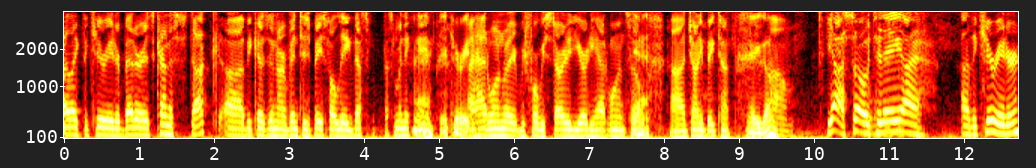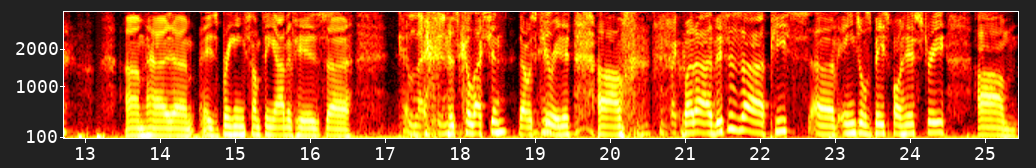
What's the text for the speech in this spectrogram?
I like the curator better. It's kind of stuck uh, because in our vintage baseball league, that's that's my nickname. Curator. I had one right before we started. You already had one, so Yeah. uh, Johnny Big Time. There you go. Um, yeah. So today, uh, uh, the curator um, had um, is bringing something out of his. Collection. his collection that was curated. Um, but uh, this is a piece of Angels baseball history. Um,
